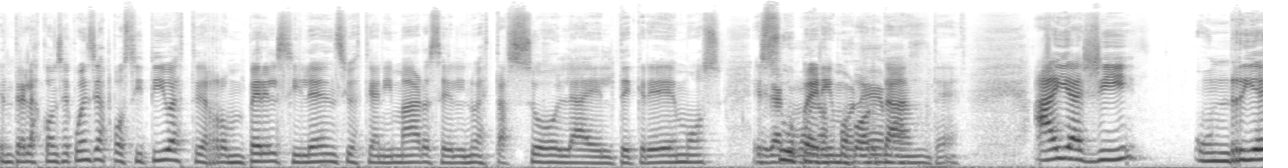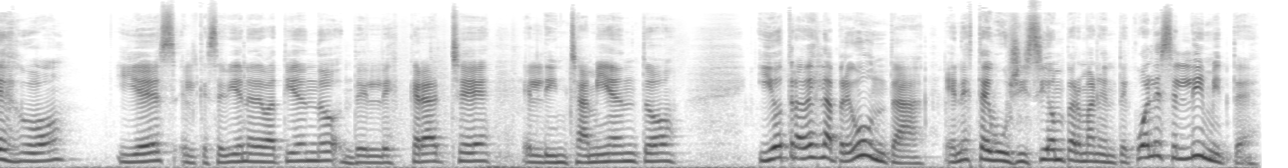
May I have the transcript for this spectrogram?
entre las consecuencias positivas este romper el silencio, este animarse, el no estás sola, el te creemos, es súper importante. Hay allí un riesgo y es el que se viene debatiendo del escrache, el linchamiento. Y otra vez la pregunta, en esta ebullición permanente, ¿cuál es el límite?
